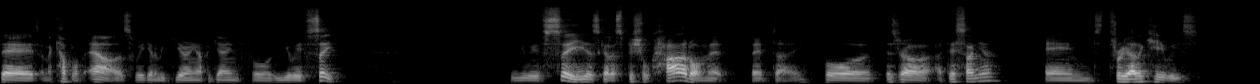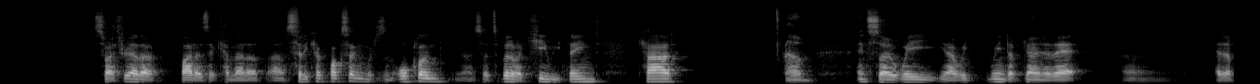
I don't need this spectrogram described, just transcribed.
that in a couple of hours we're going to be gearing up again for the UFC the UFC has got a special card on that, that day for Israel Adesanya and three other Kiwis. Sorry, three other fighters that come out of uh, City Kickboxing, which is in Auckland. You know, so it's a bit of a Kiwi themed card. Um, and so we, you know, we, we end up going to that uh, at a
